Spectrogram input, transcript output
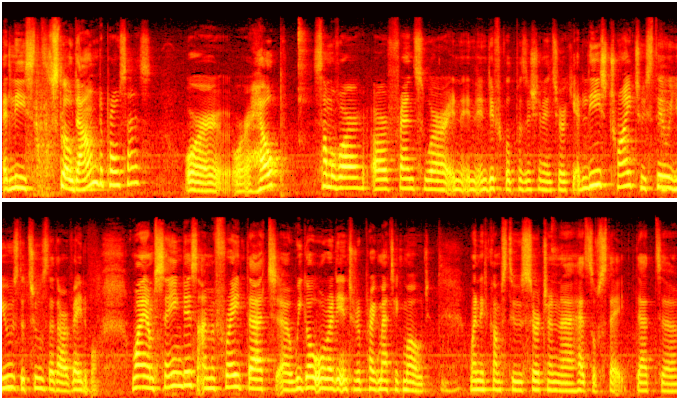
at least slow down the process or, or help some of our, our friends who are in, in, in difficult position in Turkey, at least try to still use the tools that are available. Why I'm saying this, I'm afraid that uh, we go already into the pragmatic mode mm -hmm. When it comes to certain uh, heads of state. That, uh,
